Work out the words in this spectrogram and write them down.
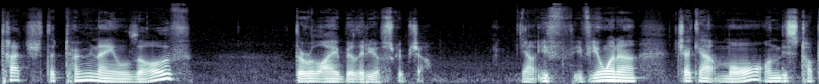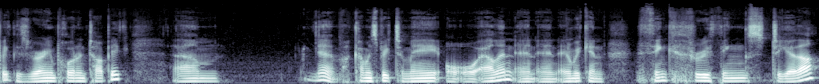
touch the toenails of the reliability of Scripture. Now, if, if you want to check out more on this topic, this very important topic, um, yeah, come and speak to me or, or Alan, and, and, and we can think through things together.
